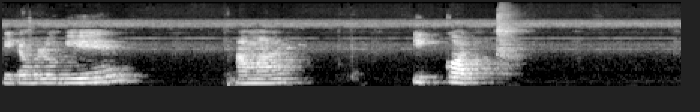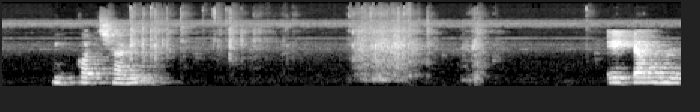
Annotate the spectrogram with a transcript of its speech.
এটা হলো গিয়ে আমার ইকত ইকত শাড়ি। এটাও হলো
